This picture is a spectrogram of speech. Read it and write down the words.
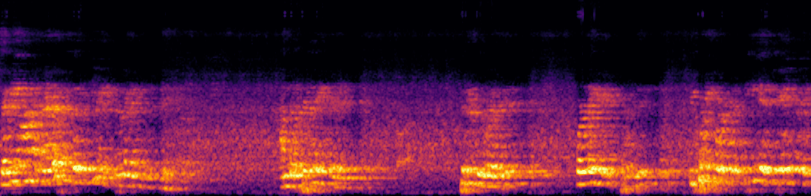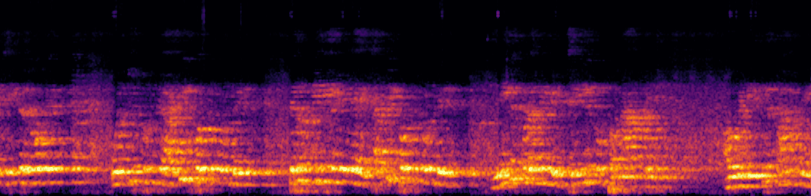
சரியான நடத்துதல்களை பிள்ளைகளுக்கு அந்த பிள்ளைகள் திருடுவது கொள்ளையடிப்பது இப்படிப்பட்ட தீய செயல்களை செய்ததோடு ஒன்று கொண்டு அடி போட்டுக்கொண்டு தெருவீதிகளிலே தள்ளி போட்டுக்கொண்டு மீது குழந்தைகள் செய்யும் போனார்கள். அவருடைய எதிர்காலத்தை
